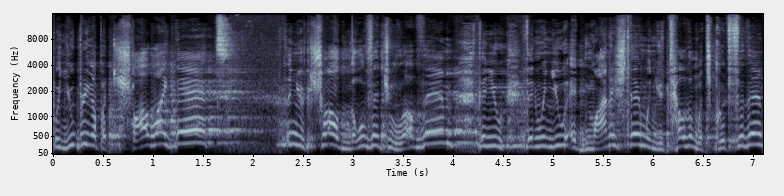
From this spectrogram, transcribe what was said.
When you bring up a child like that? Then your child knows that you love them. Then you then when you admonish them, when you tell them what's good for them,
